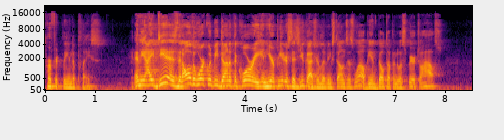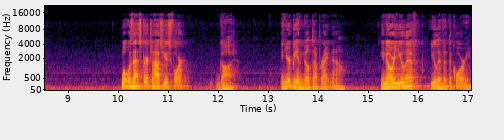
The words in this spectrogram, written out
perfectly into place. And the idea is that all the work would be done at the quarry. And here Peter says, You guys are living stones as well, being built up into a spiritual house. What was that spiritual house used for? God. And you're being built up right now. You know where you live? You live at the quarry.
